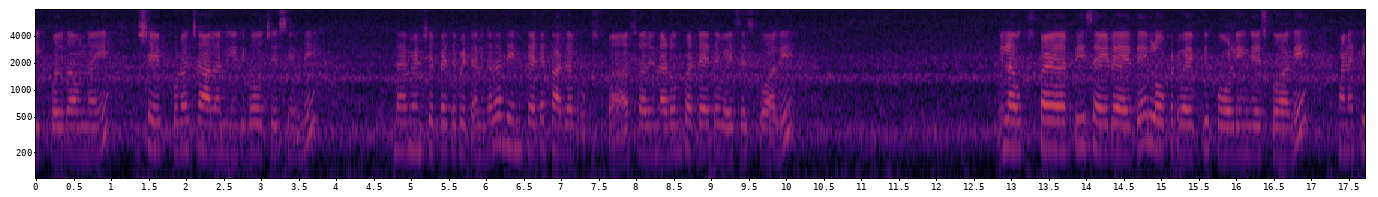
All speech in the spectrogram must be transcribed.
ఈక్వల్గా ఉన్నాయి. షేప్ కూడా చాలా నీట్గా వచ్చేసింది. డైమండ్ షేప్ అయితే పెట్టాను కదా దీనికైతే కాజా సారీ నడుము పట్టి అయితే వేసేసుకోవాలి. ఇలా ఉక్స్ పార్టీ సైడ్ అయితే లోపటి వైపుకి ఫోల్డింగ్ చేసుకోవాలి. మనకి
